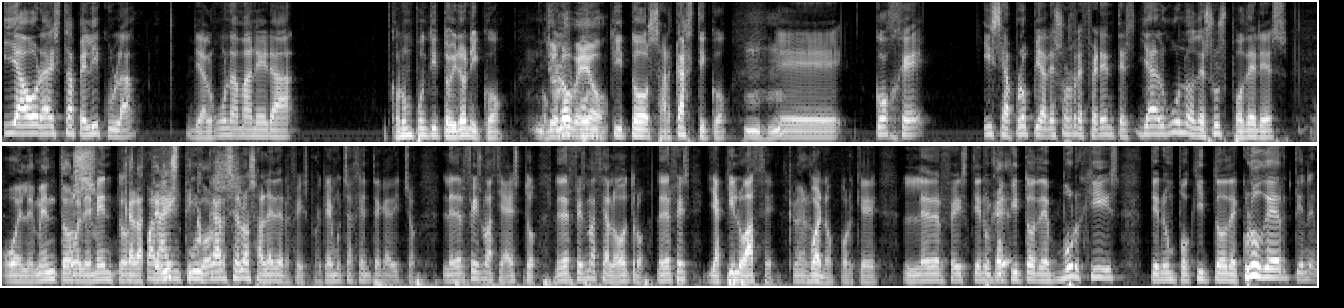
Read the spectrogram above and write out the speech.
Y ahora esta película, de alguna manera, con un puntito irónico, o Yo con lo un veo. puntito sarcástico, eh, coge y se apropia de esos referentes y alguno de sus poderes o elementos, o elementos para característicos. inculcárselos a Leatherface, porque hay mucha gente que ha dicho, Leatherface no hacía esto, Leatherface no hacía lo otro, Leatherface y aquí lo hace. Claro. Bueno, porque Leatherface tiene Porque- un poquito de Burgess, tiene un poquito de Kruger, tiene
